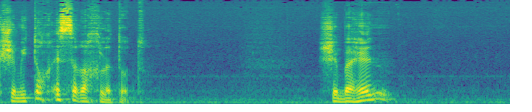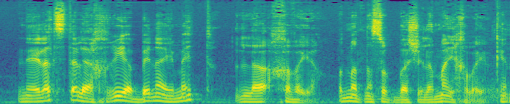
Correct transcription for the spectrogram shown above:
כשמתוך עשר החלטות, שבהן נאלצת להכריע בין האמת לחוויה, עוד מעט נעסוק בשאלה מהי חוויה, כן?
